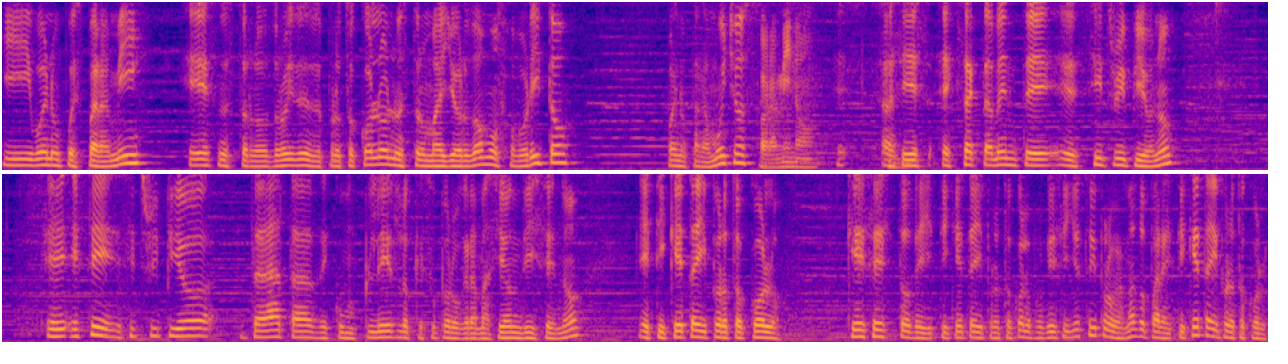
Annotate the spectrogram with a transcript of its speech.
Y bueno, pues para mí es nuestro droide de protocolo, nuestro mayordomo favorito, bueno, para muchos. Para mí no. Eh, así es, exactamente eh, C-Tripio, ¿no? Eh, este C-Tripio trata de cumplir lo que su programación dice, ¿no? Etiqueta y protocolo. ¿Qué es esto de etiqueta y protocolo? Porque dice, yo estoy programado para etiqueta y protocolo.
